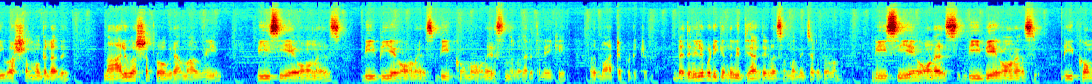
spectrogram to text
ഈ വർഷം മുതൽ അത് നാല് വർഷ പ്രോഗ്രാം ആവുകയും B C A honours B B A honours B com honours എന്നുള്ള തരത്തിലേക്ക് അത് മാറ്റപ്പെട്ടിട്ടുണ്ട്. ബദനിൽ പഠിക്കുന്ന വിദ്യാർത്ഥികളെ സംബന്ധിച്ചിടത്തോളം B C A honours B B A honours B com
